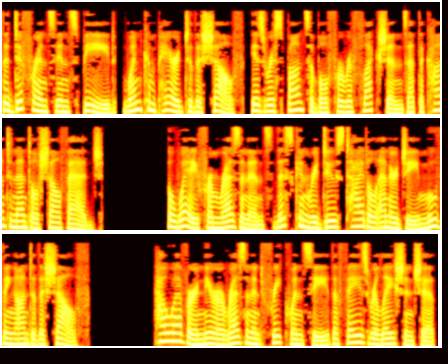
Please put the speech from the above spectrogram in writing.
The difference in speed, when compared to the shelf, is responsible for reflections at the continental shelf edge. Away from resonance this can reduce tidal energy moving onto the shelf. However near a resonant frequency the phase relationship,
